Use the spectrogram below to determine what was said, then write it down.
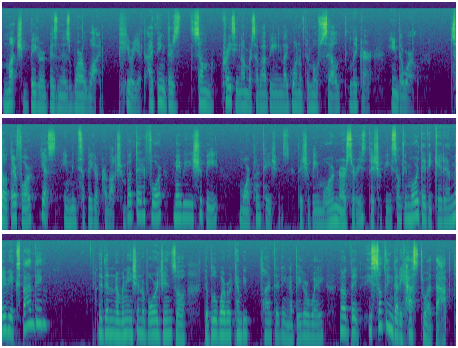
much bigger business worldwide, period. I think there's some crazy numbers about being like one of the most sold liquor in the world. So therefore, yes, it needs a bigger production. But therefore, maybe there should be more plantations. There should be more nurseries. There should be something more dedicated and maybe expanding the denomination of origin so the blue weber can be planted in a bigger way. No, that it's something that it has to adapt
